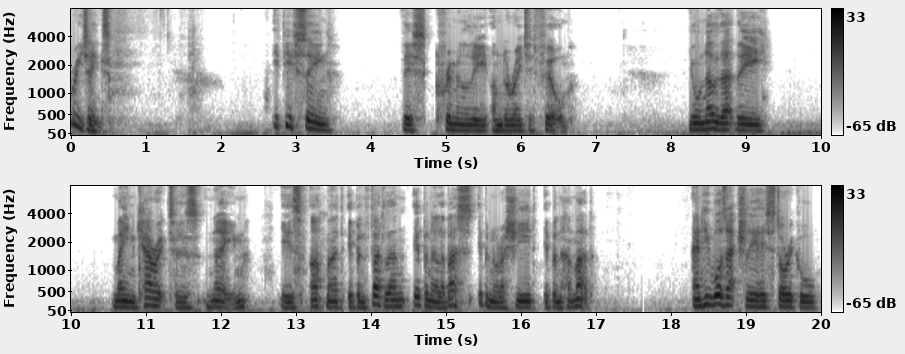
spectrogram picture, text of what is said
Greetings. If you've seen this criminally underrated film, you'll know that the main character's name is Ahmad ibn Fadlan ibn al-Abbas ibn Rashid ibn Hamad. And he was actually a historical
